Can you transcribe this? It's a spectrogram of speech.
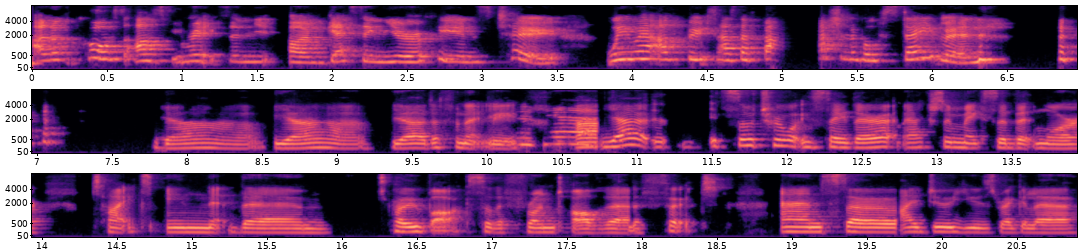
And of course, us Brits and I'm guessing Europeans too, we wear Ugg boots as a fashionable statement. Yeah, yeah, yeah, definitely. Yeah, uh, yeah it, it's so true what you say there. It actually makes it a bit more tight in the toe box, so the front of the, the foot. And so I do use regular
